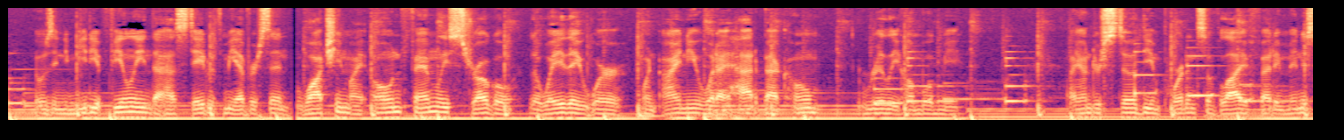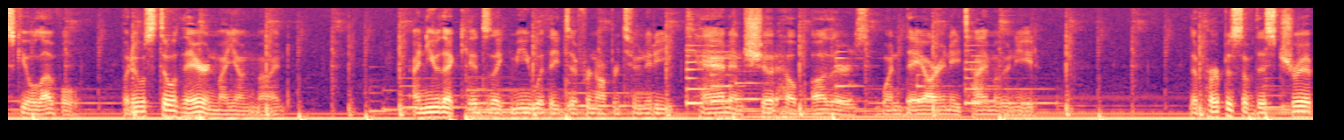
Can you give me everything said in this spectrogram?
It was an immediate feeling that has stayed with me ever since. Watching my own family struggle the way they were when I knew what I had back home really humbled me. I understood the importance of life at a minuscule level, but it was still there in my young mind. I knew that kids like me with a different opportunity can and should help others when they are in a time of need. The purpose of this trip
